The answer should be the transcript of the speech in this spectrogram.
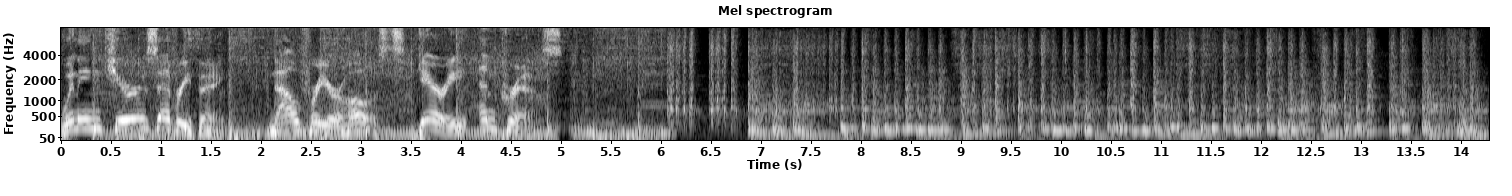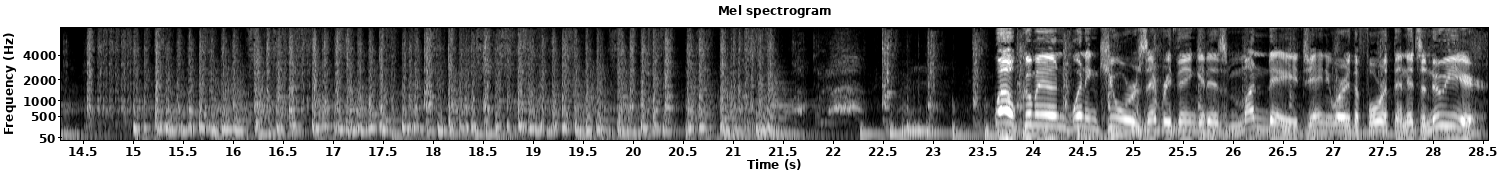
Winning cures everything. Now for your hosts, Gary and Chris. Welcome in, Winning Cures Everything. It is Monday, January the 4th, and it's a new year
